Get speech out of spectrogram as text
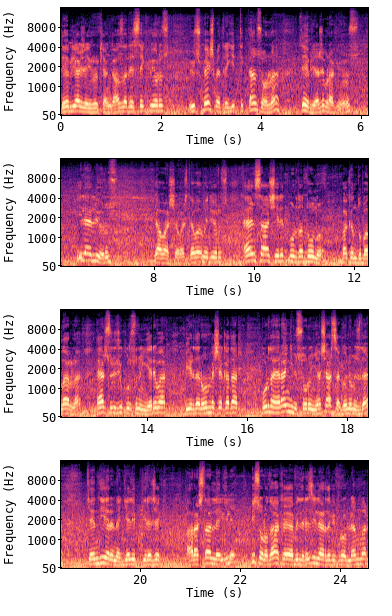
Debriyajla yürürken gazla destekliyoruz. 3-5 metre gittikten sonra debriyajı bırakıyoruz. İlerliyoruz. Yavaş yavaş devam ediyoruz. En sağ şerit burada dolu. Bakın dubalarla. Her sürücü kursunun yeri var. Birden 15'e kadar. Burada herhangi bir sorun yaşarsak önümüzde kendi yerine gelip girecek araçlarla ilgili bir sola daha kayabiliriz. İleride bir problem var.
